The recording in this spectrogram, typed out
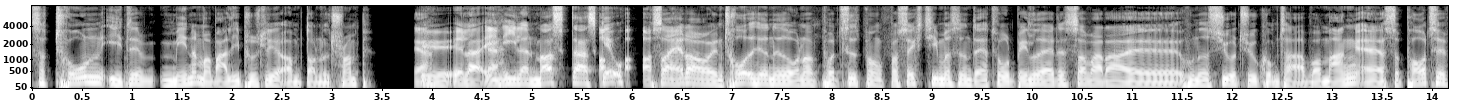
så tonen i det minder mig bare lige pludselig om Donald Trump. Ja. Øh, eller Ja. en Elon Musk, der er skæv. Og, og så er der jo en tråd hernede under på et tidspunkt for 6 timer siden, da jeg tog et billede af det, så var der øh, 127 kommentarer, hvor mange er supportive,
